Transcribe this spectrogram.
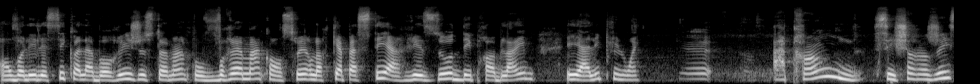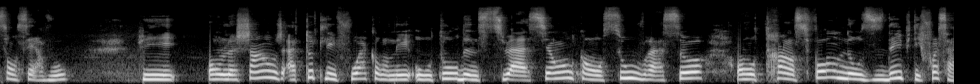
on va les laisser collaborer justement pour vraiment construire leur capacité à résoudre des problèmes et aller plus loin. apprendre, c'est changer son cerveau. Puis on le change à toutes les fois qu'on est autour d'une situation, qu'on s'ouvre à ça, on transforme nos idées, puis des fois ça,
